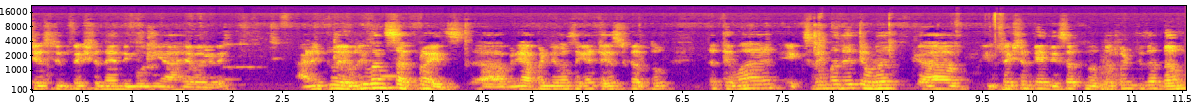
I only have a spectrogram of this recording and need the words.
चेस्ट इन्फेक्शन आहे निमोनिया आहे वगैरे. आणि टू एव्हरी वन सरप्राईज म्हणजे आपण जेव्हा सगळ्या टेस्ट करतो तर तेव्हा एक्सरे मध्ये तेवढं इन्फेक्शन काही दिसत नव्हतं पण तिचा दम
